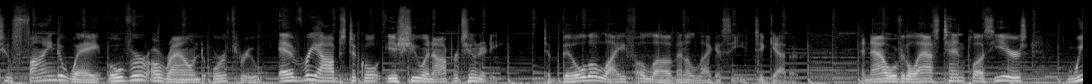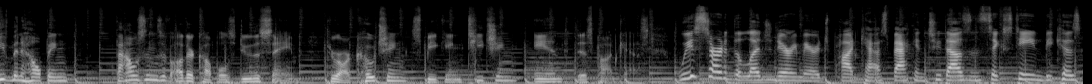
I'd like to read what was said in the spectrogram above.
to find a way over, around, or through every obstacle, issue, and opportunity to build a life, a love, and a legacy together. And now, over the last 10 plus years, we've been helping thousands of other couples do the same through our coaching, speaking, teaching, and this podcast. We started the Legendary Marriage podcast back in 2016 because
